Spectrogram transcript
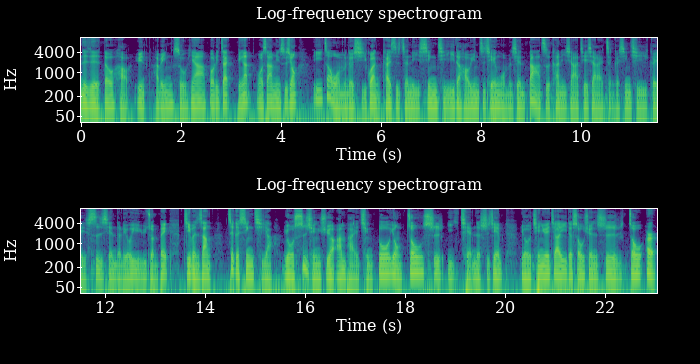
日日都好运。阿明属鸭玻璃仔平安，我是阿明师兄。依照我们的习惯，开始整理星期一的好运之前，我们先大致看一下接下来整个星期可以事先的留意与准备。基本上这个星期啊，有事情需要安排，请多用周四以前的时间。有签约交易的首选是周二，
